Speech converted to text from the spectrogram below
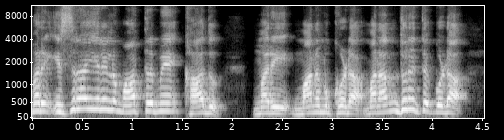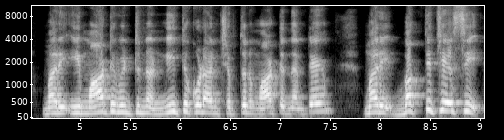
మరి ఇజ్రాయేలీలు మాత్రమే కాదు మరి మనము కూడా మనందరితో కూడా మరి ఈ మాట వింటున్న నీతి కూడా అని చెప్తున్న మాట ఏంటంటే మరి భక్తి చేసి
